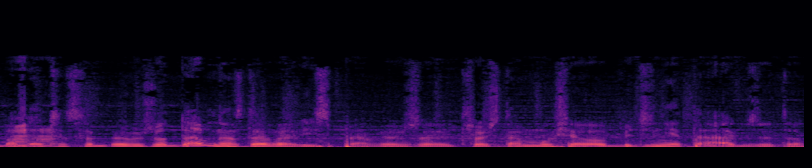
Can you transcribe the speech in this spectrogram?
badacze sobie już od dawna zdawali sprawę, że coś tam musiało być nie tak, że to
